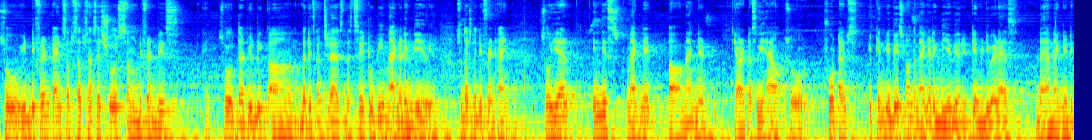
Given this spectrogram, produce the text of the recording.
so in different kinds of substances shows some different ways okay? So that will be uh, that is considered as let's say to be magnetic behavior. So that is a different kind. So here in this magnet uh, magnet characters we have so four types. It can be based on the magnetic behavior. It can be divided as diamagnetic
